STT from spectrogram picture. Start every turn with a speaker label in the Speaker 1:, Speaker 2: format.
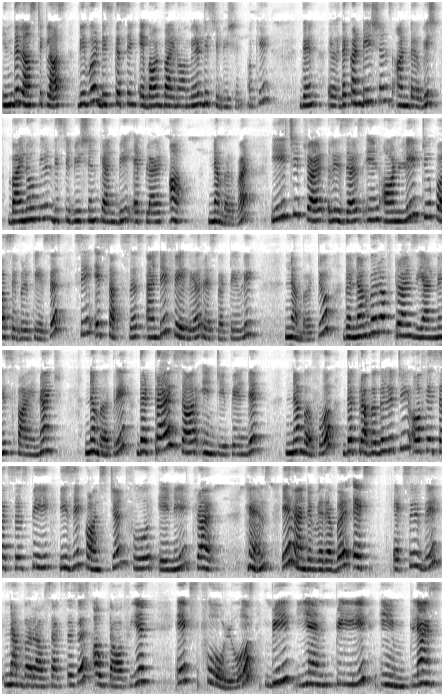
Speaker 1: in the last class we were discussing about binomial distribution okay? Then uh, the conditions under which binomial distribution can be applied are number 1 each trial results in only two possible cases say a success and a failure respectively. Number 2 the number of trials n is finite Number 3. The trials are independent. Number 4. The probability of a success P is a constant for any trial. Hence, a random variable X. X is the number of successes out of N. X follows B N P implies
